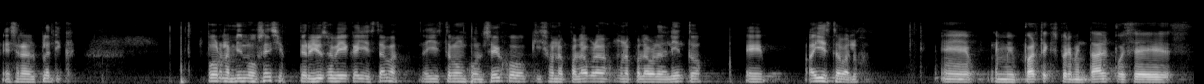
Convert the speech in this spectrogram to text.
esa era la plática. Por la misma ausencia, pero yo sabía que ahí estaba. Ahí estaba un consejo, quizá una palabra, una palabra de aliento. Eh, ahí estaba lo eh, en mi parte experimental, pues es.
